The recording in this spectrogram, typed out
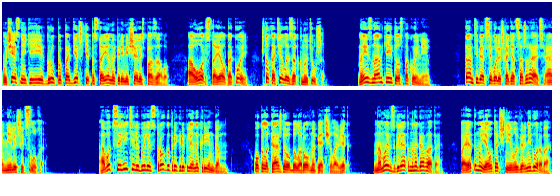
Участники их группы поддержки постоянно перемещались по залу, а ор стоял такой, что хотелось заткнуть уши. На изнанке и то спокойнее. Там тебя всего лишь хотят сожрать, а не лишить слуха. А вот целители были строго прикреплены к рингам. Около каждого было ровно пять человек. На мой взгляд, многовато, поэтому я уточнил у Вернигорова.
